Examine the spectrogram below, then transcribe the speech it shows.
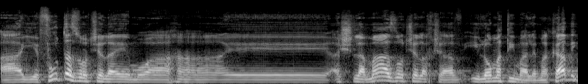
העייפות הזאת שלהם, או ההשלמה הזאת של עכשיו, היא לא מתאימה למכבי.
